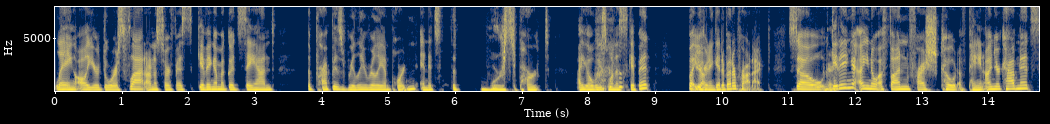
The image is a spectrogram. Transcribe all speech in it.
laying all your doors flat on a surface, giving them a good sand. The prep is really, really important. And it's the worst part. I always want to skip it, but you're going to get a better product. So okay. getting a, you know a fun fresh coat of paint on your cabinets,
